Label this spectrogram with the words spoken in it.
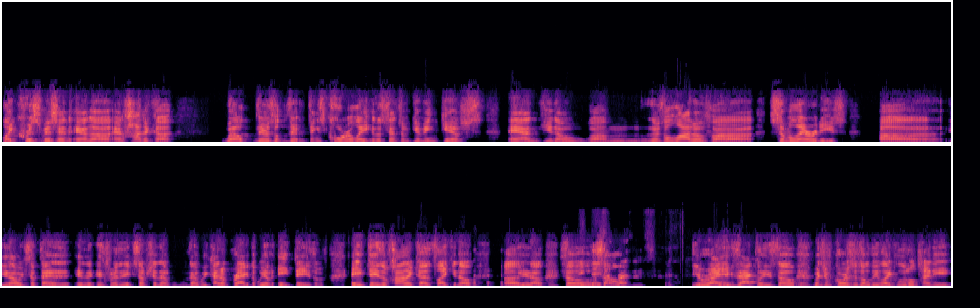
Like Christmas and and uh, and Hanukkah, well, there's a, there, things correlate in the sense of giving gifts, and you know, um, there's a lot of uh, similarities. Uh, you know, except that in for the exception that that we kind of brag that we have eight days of eight days of Hanukkah. It's like you know, uh, you know, so so you're right, exactly. So, which of course is only like little tiny,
